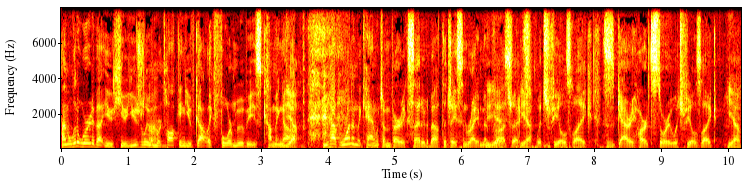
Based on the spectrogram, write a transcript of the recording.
I'm a little worried about you, Hugh. Usually when oh. we're talking, you've got like four movies coming up. Oh. Yeah. You have one in the can, which I'm very excited about, the Jason Reitman Yes, project, which feels like this is Gary Hart's story, which feels like Yeah.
